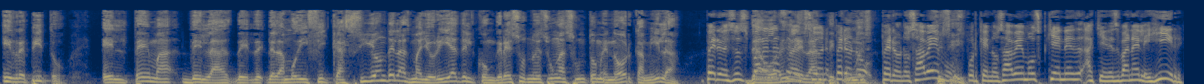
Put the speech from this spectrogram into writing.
Y repito, el tema de la, de, de la modificación de las mayorías del Congreso no es un asunto menor, Camila. Pero eso es para las elecciones, pero no, pero no sabemos, porque no sabemos quiénes, a quiénes van a elegir.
